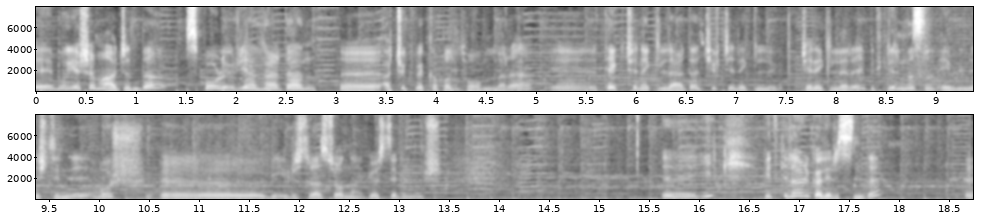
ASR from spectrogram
E, bu yaşam ağacında sporla üreyenlerden e, açık ve kapalı tohumlara, e, tek çeneklilerden çift çenekli, çeneklilere bitkilerin nasıl evrimleştiğini hoş e, bir illüstrasyonla gösterilmiş. E, ilk Bitkiler Galerisi'nde e,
